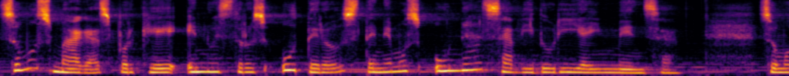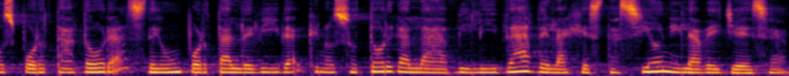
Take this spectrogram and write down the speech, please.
somos magas porque en nuestros úteros tenemos una sabiduría inmensa. Somos portadoras de un portal de vida que nos otorga la habilidad de la gestación y la belleza.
